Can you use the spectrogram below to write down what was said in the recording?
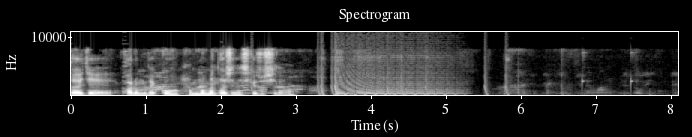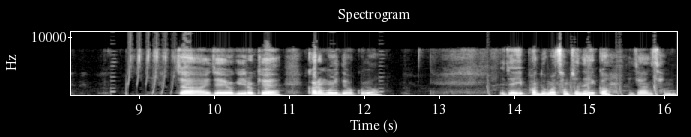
자, 이제 가루문 됐고, 한 번만 더 진화시켜 줍시다. 자, 이제 여기 이렇게 가루문이 되었고요. 이제 이판 두면 3천 되니까 이제 한 3,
